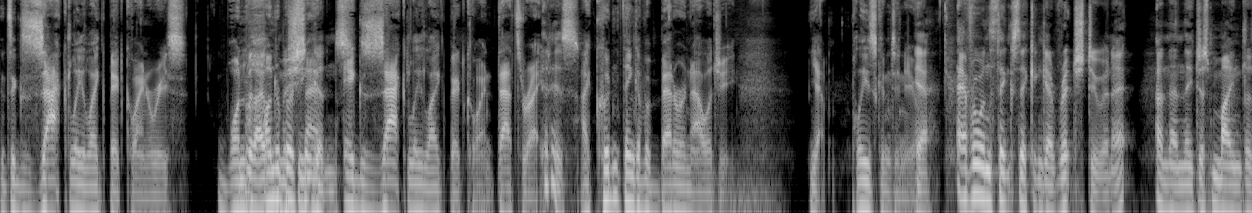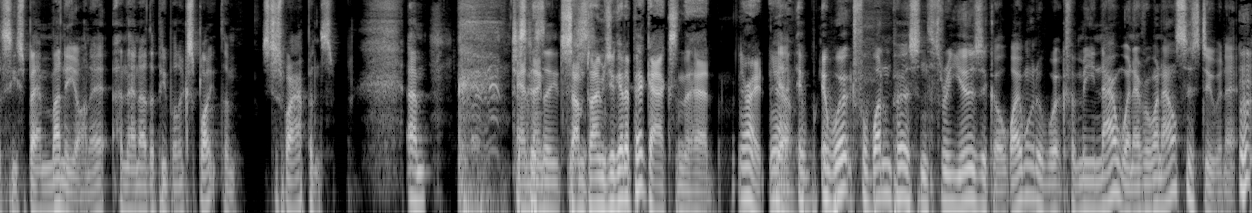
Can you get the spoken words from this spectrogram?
It's exactly like Bitcoin, Reese. One Without hundred machine percent guns. exactly like Bitcoin. That's right. It is. I couldn't think of a better analogy. Yeah. Please continue. Yeah. Everyone thinks they can get rich doing it, and then they just mindlessly spend money on it, and then other people exploit them. It's just what happens. Um, just and 'cause then they- just- sometimes you get a pickaxe in the head. All right. Yeah. it, it worked for one person three years ago. Why won't it work for me now when everyone else is doing it? Mm.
